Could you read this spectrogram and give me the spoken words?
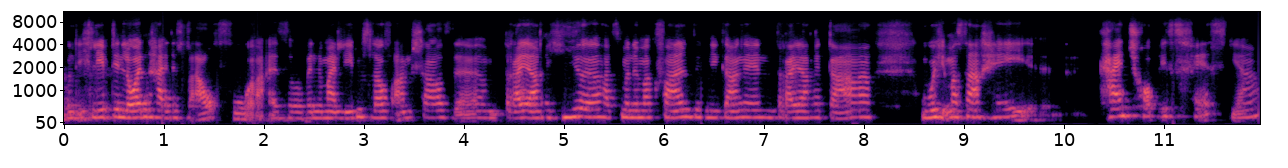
Und ich lebe den Leuten halt das auch vor. Also wenn du meinen Lebenslauf anschaust, äh, drei Jahre hier hat es mir nicht mehr gefallen, bin gegangen, drei Jahre da, wo ich immer sage, hey, kein Job ist fest, ja.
